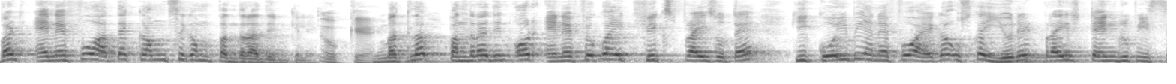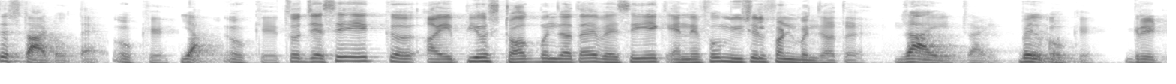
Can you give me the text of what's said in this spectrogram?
बट एनएफओ आता है कम से कम पंद्रह दिन के लिए। Okay. मतलब पंद्रह दिन और एनएफओ का एक फिक्स प्राइस होता है कि कोई भी एनएफओ आएगा उसका यूनिट प्राइस टेन रुपीज़ से स्टार्ट होता है। ओके या ओके तो जैसे एक आईपीओ स्टॉक बन जाता है वैसे ही एक एनएफओ म्यूचुअल फंड बन जाता है। राइट राइट बिल्कुल। ओके ग्रेट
